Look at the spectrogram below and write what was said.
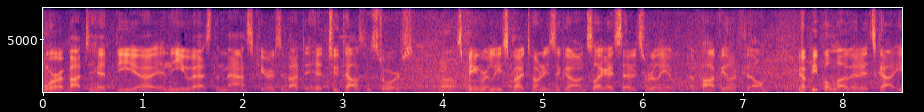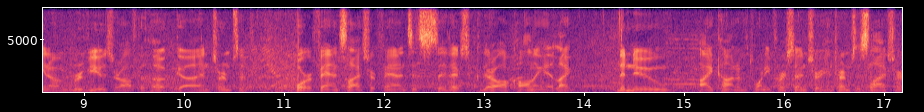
We're about to hit the uh, in the U.S. The Mask here is about to hit 2,000 stores. Wow. It's being released by Tony Zagone. So, like I said, it's really a, a popular film. You know, people love it. It's got you know reviews are off the hook uh, in terms of horror fans, slasher fans. It's they're, they're all calling it like the new icon of the 21st century in terms of slasher.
